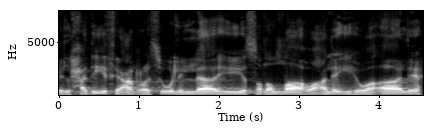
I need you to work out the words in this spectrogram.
في الحديث عن رسول الله صلى الله عليه وآله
